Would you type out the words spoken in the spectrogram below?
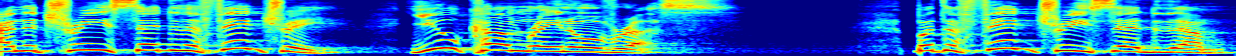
And the tree said to the fig tree, You come reign over us. But the fig tree said to them,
